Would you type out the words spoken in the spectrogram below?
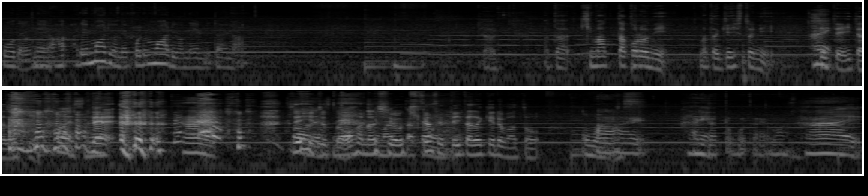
こうだよね、うん。ああれもあるよね。これもあるよね。みたいな、じゃあまた決まった頃にまたゲストにはい出ていただき、そうですねねはい ぜひちょっとお話を聞かせていただければと思います。はい、ありがとうございます。はい。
